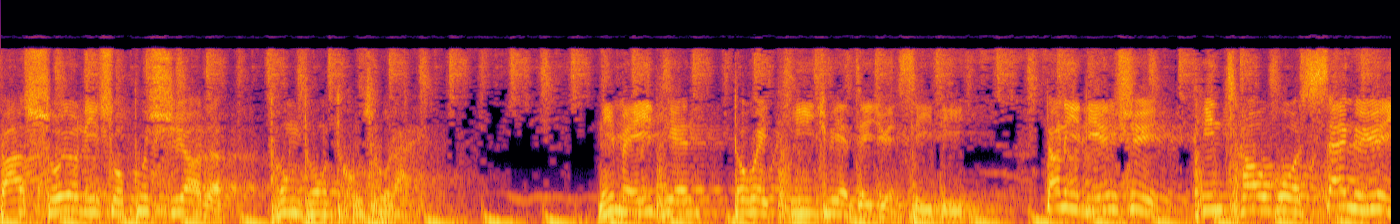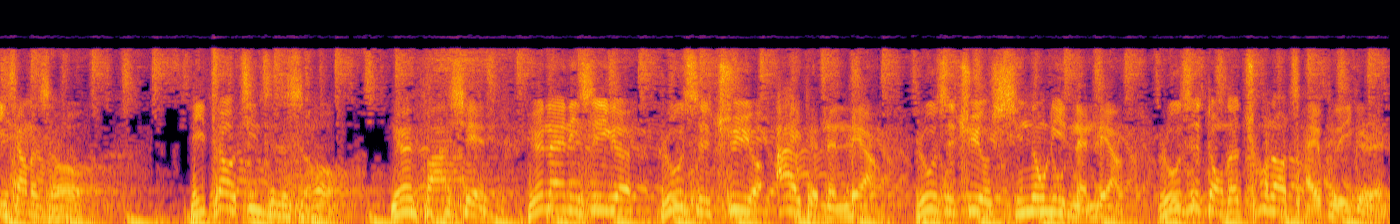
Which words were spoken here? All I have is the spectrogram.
把所有你所不需要的，通通吐出来。你每一天都会听一遍这卷 CD，当你连续听超过三个月以上的时候，你照镜子的时候，你会发现，原来你是一个如此具有爱的能量，如此具有行动力能量，如此懂得创造财富的一个人。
